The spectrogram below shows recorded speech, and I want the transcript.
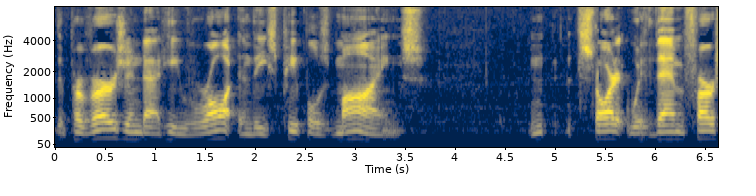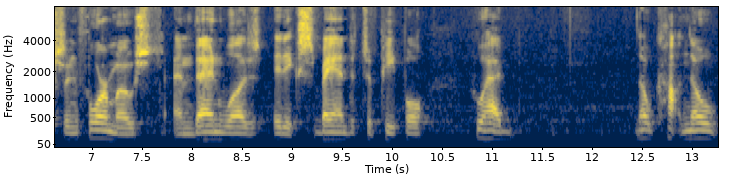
the perversion that he wrought in these people's minds started with them first and foremost, and then was it expanded to people who had no no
